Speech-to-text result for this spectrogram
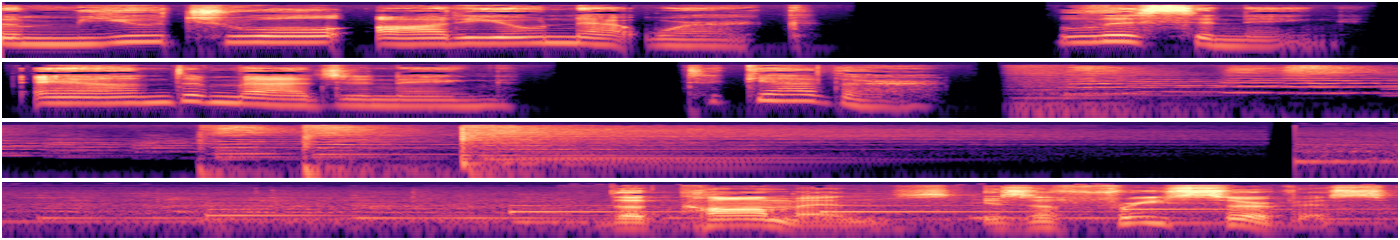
The Mutual Audio Network. Listening and imagining together. The Commons is a free service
